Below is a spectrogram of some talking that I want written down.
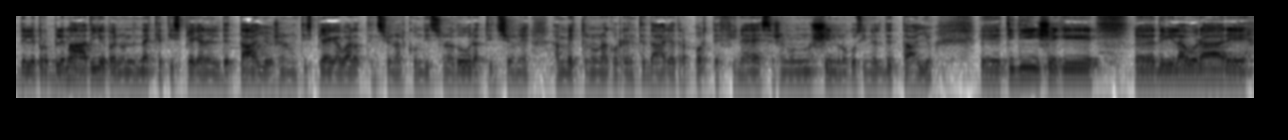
delle problematiche, poi non è che ti spiega nel dettaglio, cioè non ti spiega guarda attenzione al condizionatore, attenzione a mettere una corrente d'aria tra porte e finestre, cioè non, scendono così nel dettaglio, eh, ti dice che eh, devi lavorare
